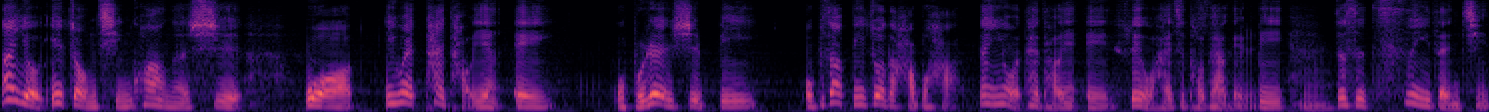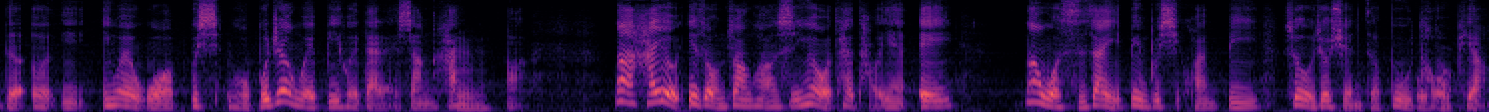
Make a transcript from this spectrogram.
那有一种情况呢，是我因为太讨厌 A，我不认识 B，我不知道 B 做的好不好，但因为我太讨厌 A，所以我还是投票给 B。嗯，这是次一等级的恶意，因为我不我不认为 B 会带来伤害。嗯啊。那还有一种状况是因为我太讨厌 A，那我实在也并不喜欢 B，所以我就选择不投票。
